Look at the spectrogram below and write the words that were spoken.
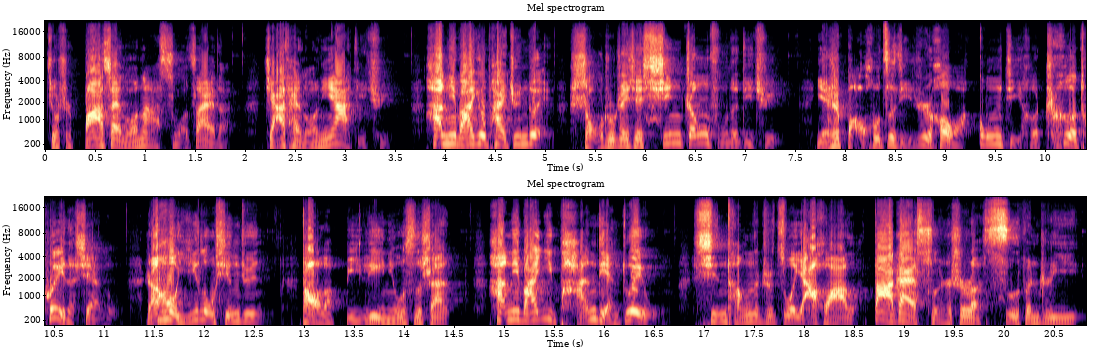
就是巴塞罗那所在的加泰罗尼亚地区。汉尼拔又派军队守住这些新征服的地区。也是保护自己日后啊供给和撤退的线路，然后一路行军到了比利牛斯山。汉尼拔一盘点队伍，心疼的直嘬牙花子，大概损失了四分之一。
